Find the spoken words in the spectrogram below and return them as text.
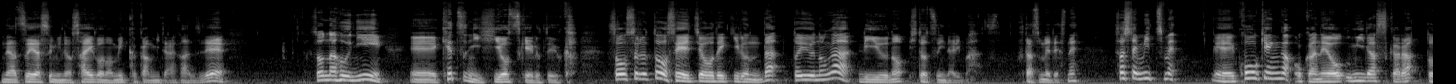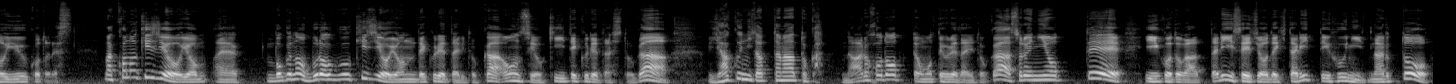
夏休みの最後の3日間みたいな感じでそんな風に、えー、ケツに火をつけるというかそうすると成長できるんだというのが理由の一つになります。二つ目ですね。そして三つ目、えー、貢献がお金を生み出すからということです。まあ、この記事を読、え、僕のブログ記事を読んでくれたりとか音声を聞いてくれた人が役に立ったなとかなるほどって思ってくれたりとかそれによっていいことがあったり成長できたりっていう風になると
